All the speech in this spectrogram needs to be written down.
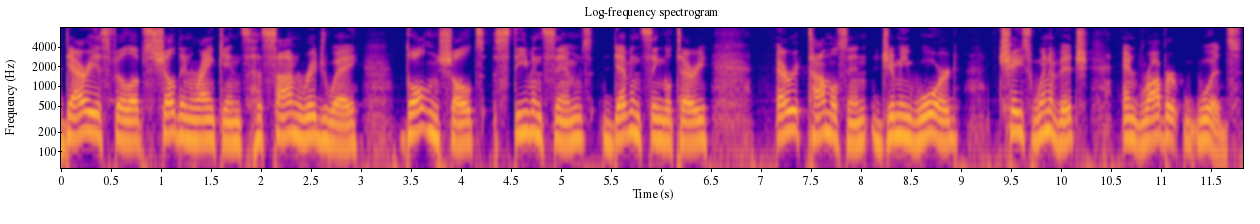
Darius Phillips, Sheldon Rankins, Hassan Ridgeway, Dalton Schultz, Steven Sims, Devin Singletary, Eric Tomlinson, Jimmy Ward, Chase Winovich, and Robert Woods.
